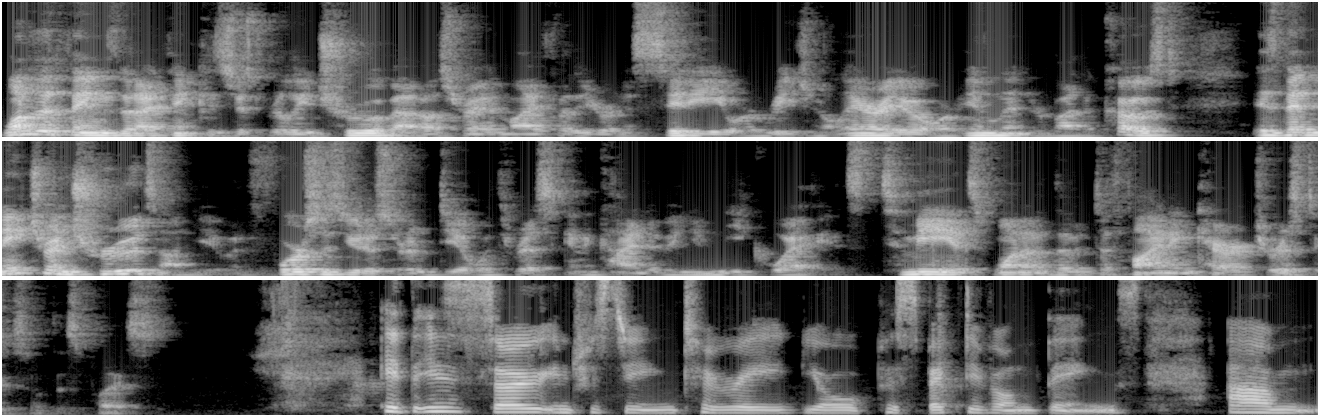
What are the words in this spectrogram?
one of the things that i think is just really true about australian life whether you're in a city or a regional area or inland or by the coast is that nature intrudes on you and forces you to sort of deal with risk in a kind of a unique way. It's, to me, it's one of the defining characteristics of this place. It is so interesting to read your perspective on things. Um,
